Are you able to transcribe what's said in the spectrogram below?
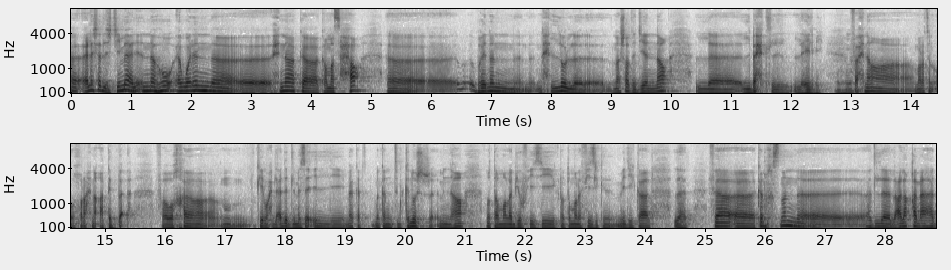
آه، علاش هذا الاجتماع؟ لأنه اولا آه، حنا كمصحة آه، بغينا نحلوا النشاط ديالنا البحث العلمي. فاحنا مرة أخرى إحنا أطباء. فواخا كاين واحد العدد المسائل اللي ما ما كنتمكنوش منها notamment la biophysique notamment la physique médicale فكان خصنا هذه العلاقة مع هذا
